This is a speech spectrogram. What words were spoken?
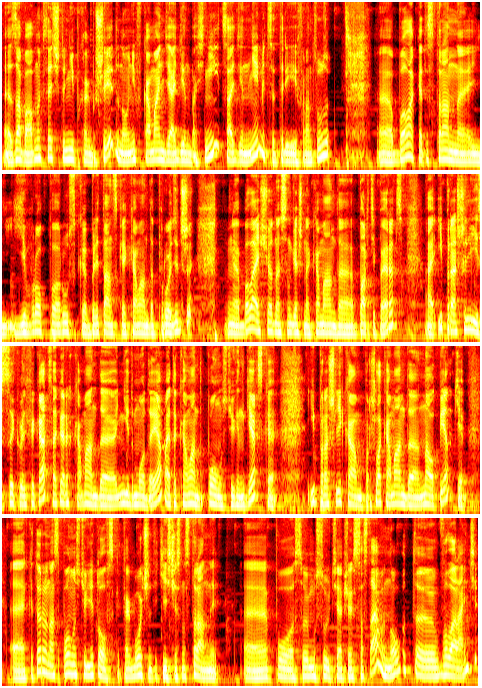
Забавно, кстати, что НИП как бы шведы, но у них в команде один боснийец, один немец и три француза. Была какая-то странная Европа-русско-британская команда Prodigy Prodigy. Э, была еще одна СНГшная команда Party Parrots. Э, и прошли с квалификации. Во-первых, команда Need Mode M, это команда полностью венгерская. И прошли, прошла команда Налпенки, э, которая у нас полностью литовская. Как бы очень такие, честно, странные по своему сути вообще составу, но вот в Валоранте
